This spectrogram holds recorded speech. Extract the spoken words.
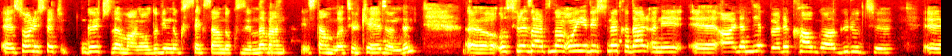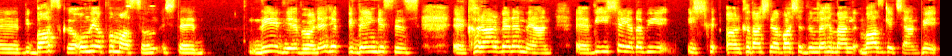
E, sonra işte göç zamanı oldu. 1989 yılında ben İstanbul'a, Türkiye'ye döndüm. E, o süre zarfından 17 yaşına kadar hani e, ailemde hep böyle kavga, gürültü, e, bir baskı, onu yapamazsın işte diye diye böyle hep bir dengesiz, e, karar veremeyen, e, bir işe ya da bir iş arkadaşlığa başladığımda hemen vazgeçen bir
